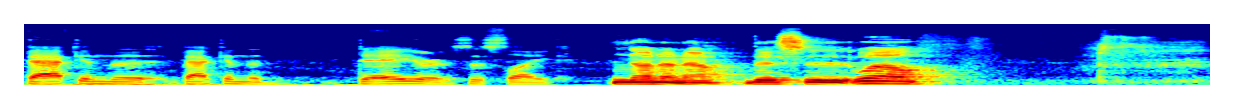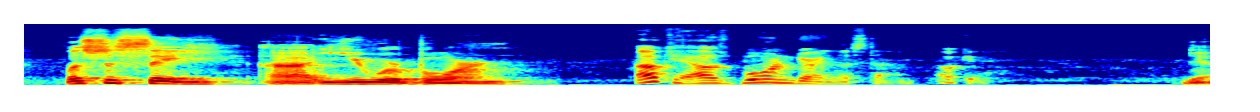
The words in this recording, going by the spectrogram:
back in the back in the day, or is this like? no, no, no. This is well. Let's just say uh, you were born. Okay, I was born during this time. Okay, Yeah.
